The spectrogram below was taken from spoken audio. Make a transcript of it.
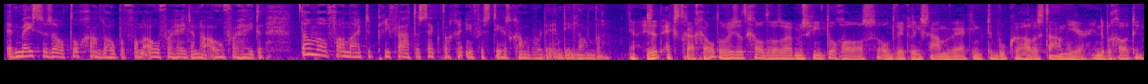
Het meeste zal toch gaan lopen van overheden naar overheden. Dan wel vanuit de private sector geïnvesteerd gaan worden in die landen. Ja, is het extra geld of is het geld wat we misschien toch al als ontwikkelingssamenwerking te boeken hadden staan hier in de begroting?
